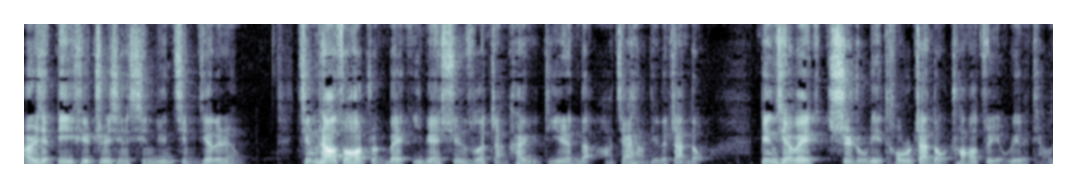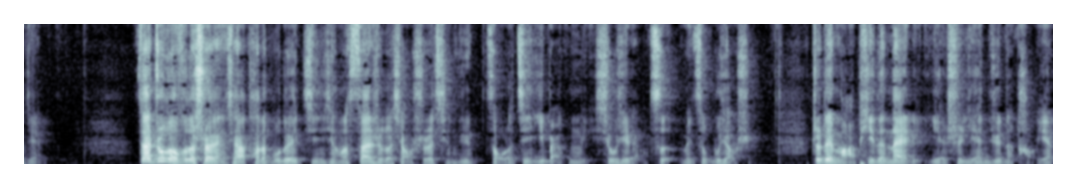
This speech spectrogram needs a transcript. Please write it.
而且必须执行行军警戒的任务，经常要做好准备，以便迅速地展开与敌人的啊假想敌的战斗，并且为师主力投入战斗创造最有利的条件。在朱可夫的率领下，他的部队进行了三十个小时的行军，走了近一百公里，休息两次，每次五小时。这对马匹的耐力也是严峻的考验。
